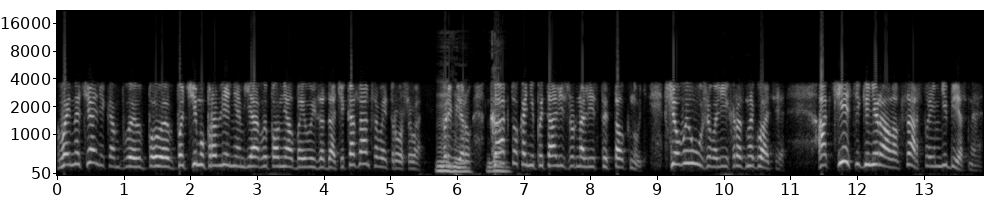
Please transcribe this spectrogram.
военачальникам, э, под чьим управлением я выполнял боевые задачи, Казанцева и Трошева, к примеру, да. как только не пытались журналисты столкнуть. Все выуживали их разногласия. А к чести генералов, царство им небесное,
